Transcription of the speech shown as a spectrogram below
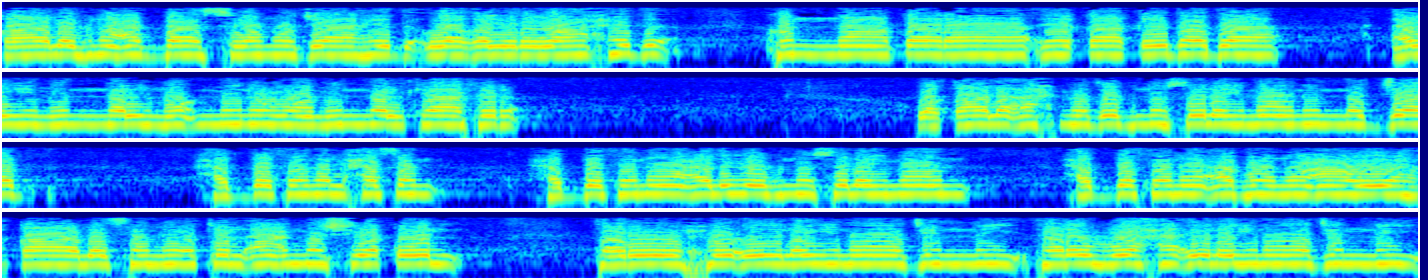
قال ابن عباس ومجاهد وغير واحد كنا طرائق قددا أي منا المؤمن ومنا الكافر. وقال أحمد بن سليمان النجاد حدثنا الحسن حدثنا علي بن سليمان حدثنا أبو معاوية قال سمعت الأعمش يقول تروح إلينا جني تروح إلينا جني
